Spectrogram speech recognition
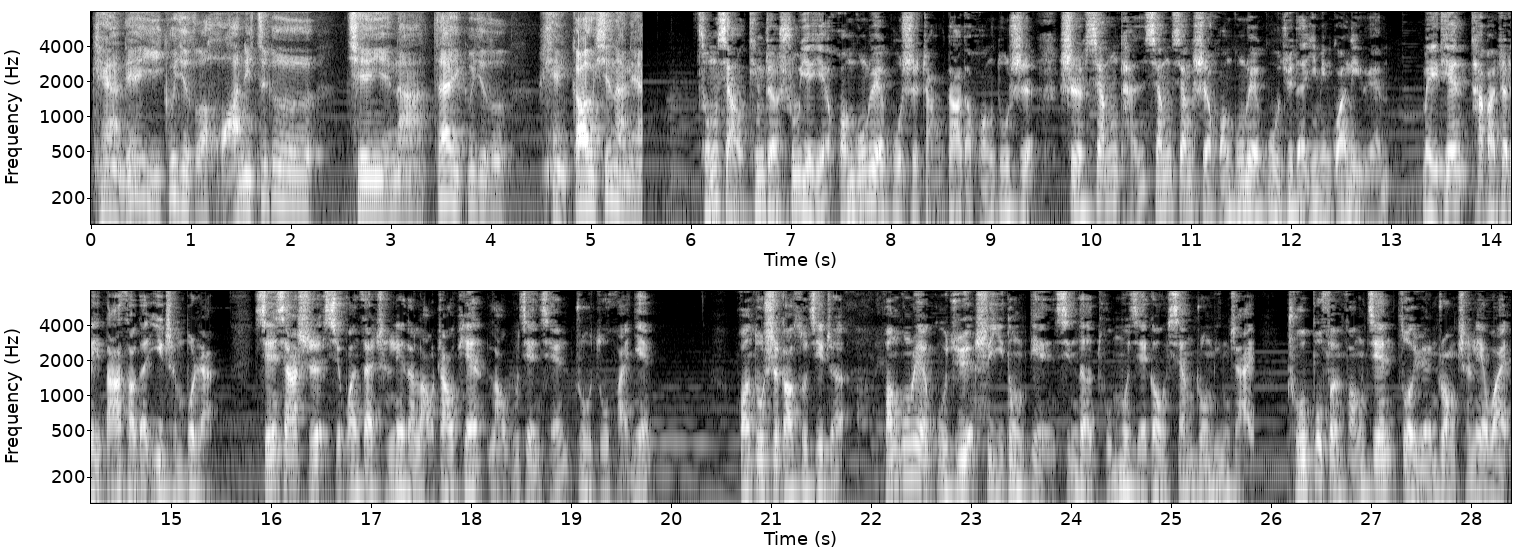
肯定一个就是还你这个亲人呐，再一个就是很高兴了呢。从小听着叔爷爷黄公略故事长大的黄都市，是湘潭湘乡市黄公略故居的一名管理员。每天他把这里打扫得一尘不染，闲暇时喜欢在陈列的老照片、老物件前驻足怀念。黄都师告诉记者，黄公略故居是一栋典型的土木结构乡中民宅，除部分房间做原状陈列外，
